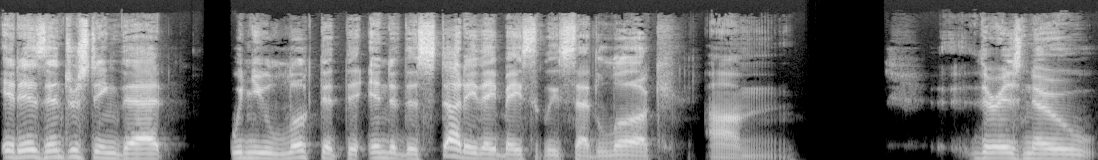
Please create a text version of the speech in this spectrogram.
it is interesting that when you looked at the end of this study, they basically said, look, um, there is no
